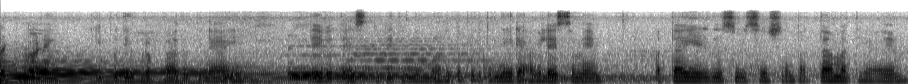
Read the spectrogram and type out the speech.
ഗുഡ് മോർണിംഗ് ഈ പുതിയ പ്രഭാതത്തിനായി ദൈവത്തെ സ്തുതിക്കുന്നു മഹത്വപ്പെടുത്തുന്ന. രാവിലെ സമയം പത്തായി എഴുതിയ സുവിശേഷം പത്താം അധ്യായം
